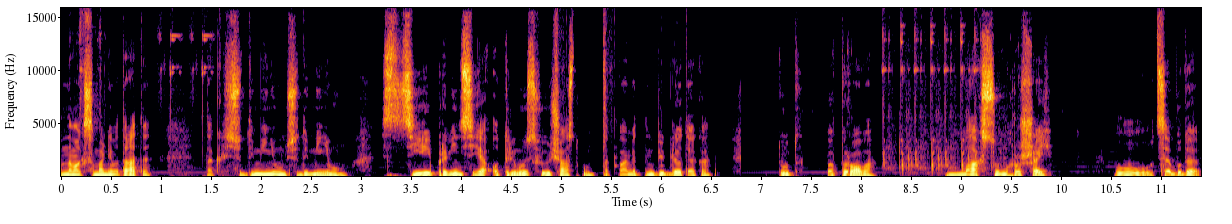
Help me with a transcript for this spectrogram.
На максимальні витрати. Так, сюди мінімум, сюди мінімум. З цієї провінції я отримую свою частку. Так, пам'ятник бібліотека. Тут паперова. Максимум грошей. У, це буде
